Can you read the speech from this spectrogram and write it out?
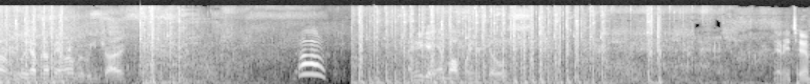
I don't really have enough ammo, but we can try. Ah! I need to get ammo off one of your kills. Yeah, me too.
